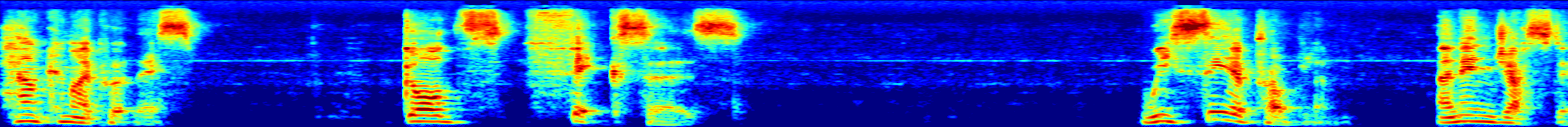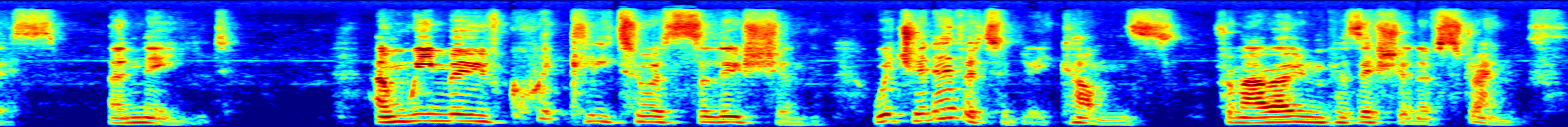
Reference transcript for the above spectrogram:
how can I put this? God's fixers. We see a problem, an injustice, a need, and we move quickly to a solution, which inevitably comes from our own position of strength.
